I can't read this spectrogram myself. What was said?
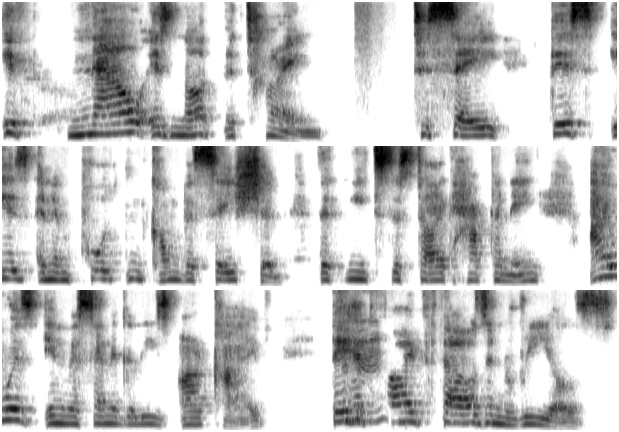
if now is not the time to say this is an important conversation that needs to start happening. I was in the Senegalese archive. They mm-hmm. had 5,000 reels.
